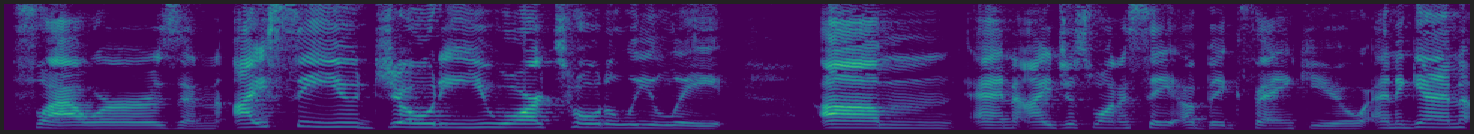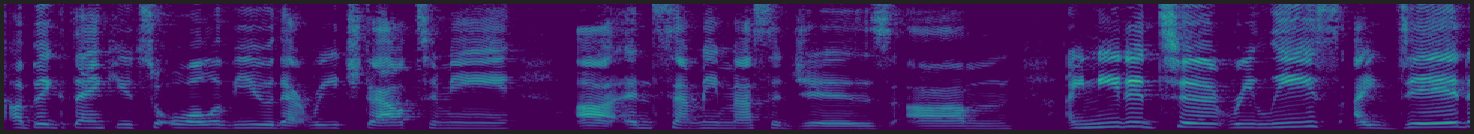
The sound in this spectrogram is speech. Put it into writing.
flowers. And I see you, Jody. You are totally late. Um, and I just want to say a big thank you. And again, a big thank you to all of you that reached out to me uh, and sent me messages. Um, I needed to release. I did.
